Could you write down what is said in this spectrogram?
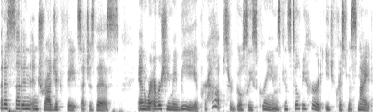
met a sudden and tragic fate such as this. And wherever she may be, perhaps her ghostly screams can still be heard each Christmas night,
